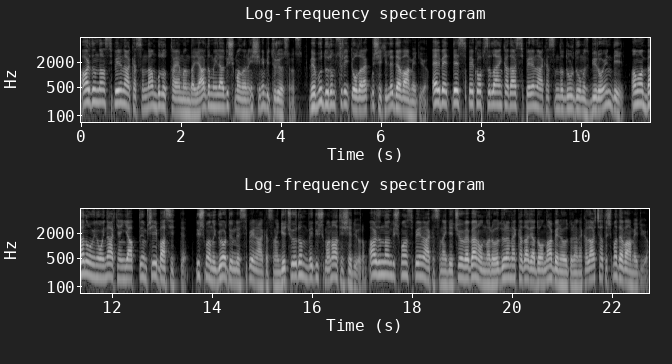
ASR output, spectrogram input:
Ardından siperin arkasından bulut tayamında yardımıyla düşmanların işini bitiriyorsunuz. Ve bu durum sürekli olarak bu şekilde devam ediyor. Elbette Spec Ops The Line kadar siperin arkasında durduğumuz bir oyun değil. Ama ben oyunu oynarken yaptığım şey basitti. Düşmanı gördüğümde siperin arkasına geçiyorum ve düşmana ateş ediyorum. Ardından düşman siperin arkasına geçiyor ve ben onları öldürene kadar ya da onlar beni öldürene kadar çatışma devam ediyor.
